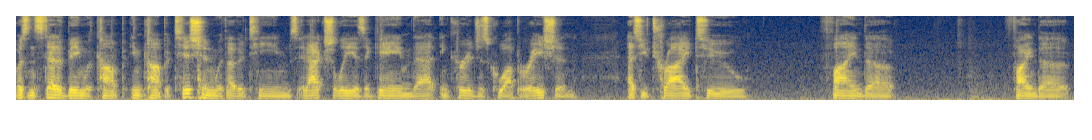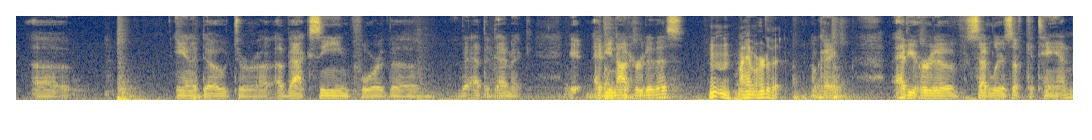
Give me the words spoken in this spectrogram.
was instead of being with comp in competition with other teams, it actually is a game that encourages cooperation as you try to find a, find a, a antidote or a, a vaccine for the the epidemic. It, have you not heard of this? Mm-mm, I haven't heard of it. Okay. Have you heard of Settlers of Catan?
